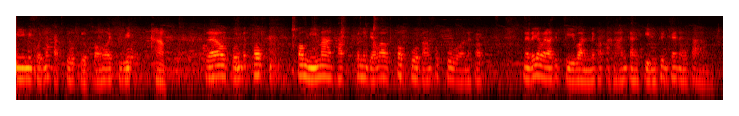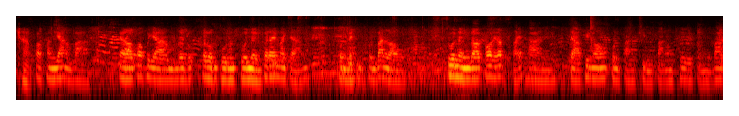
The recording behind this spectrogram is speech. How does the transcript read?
มีมีคนต้องกักตัวเกือบ200 ชีวิต ครับ แล้วผลกระทบ ก็มีมากครับก็เนื่องจากว่าครอบครัวบางครอบครัวนะครับ ในระยะเวลา 14 วันนะครับ อาหารการกินเครื่องใช้ต่างครับ ๆ ก็ค่อนข้างยากลำบากแต่เราก็พยายามระดมระดมทุนส่วนหนึ่งก็ได้มาจากคนในชุมชนบ้านเรา ส่วนหนึ่งเราก็ได้รับสายทานจากพี่น้องคนต่างถิ่นต่างอำเภอต่างหมู่บ้าน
